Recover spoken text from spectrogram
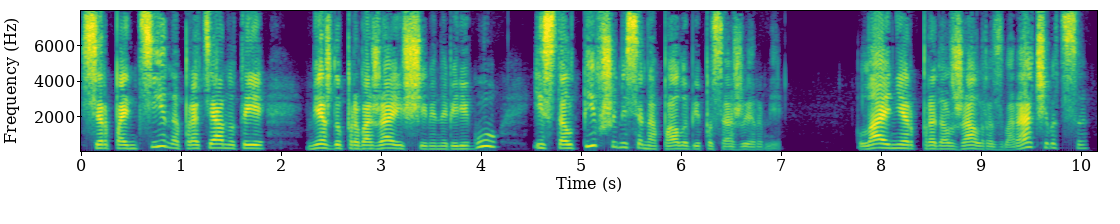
серпантина, протянутые между провожающими на берегу и столпившимися на палубе пассажирами. Лайнер продолжал разворачиваться —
